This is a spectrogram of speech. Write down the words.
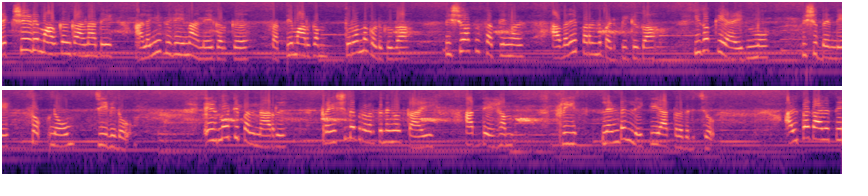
രക്ഷയുടെ മാർഗം കാണാതെ അലഞ്ഞു തിരിയുന്ന അനേകർക്ക് സത്യമാർഗം തുറന്നു കൊടുക്കുക വിശ്വാസ സത്യങ്ങൾ അവരെ പറഞ്ഞ് പഠിപ്പിക്കുക ഇതൊക്കെയായിരുന്നു വിശുദ്ധന്റെ സ്വപ്നവും ജീവിതവും. എഴുന്നൂറ്റി പതിനാറിൽ പ്രേക്ഷിത പ്രവർത്തനങ്ങൾക്കായി അദ്ദേഹം ഫ്രീസ് ലണ്ടനിലേക്ക് യാത്ര തിരിച്ചു. അല്പകാലത്തെ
